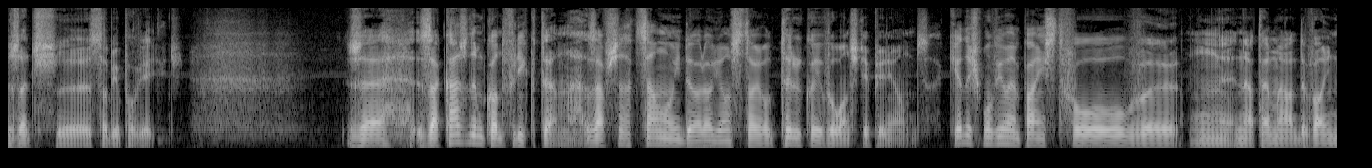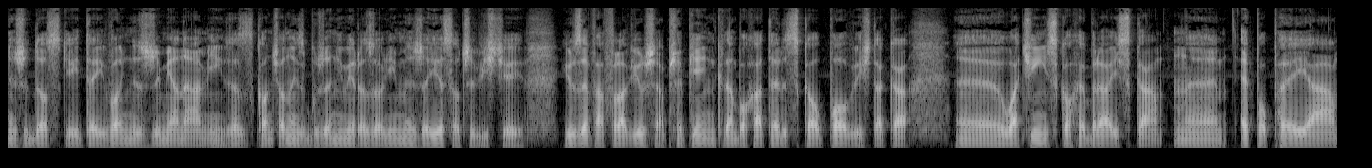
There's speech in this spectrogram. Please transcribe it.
rzecz sobie powiedzieć że za każdym konfliktem, za całą ideologią stoją tylko i wyłącznie pieniądze. Kiedyś mówiłem Państwu w, mm, na temat wojny żydowskiej, tej wojny z Rzymianami, skończonej zburzeniem Jerozolimy, że jest oczywiście Józefa Flawiusza przepiękna, bohaterska opowieść, taka e, łacińsko-hebrajska e, epopeja,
